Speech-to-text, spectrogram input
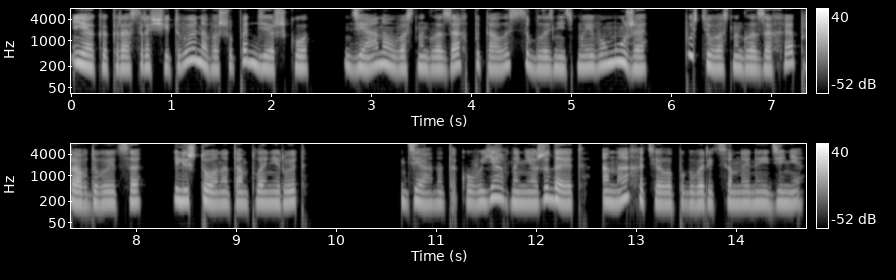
Я как раз рассчитываю на вашу поддержку. Диана у вас на глазах пыталась соблазнить моего мужа. Пусть у вас на глазах и оправдывается. Или что она там планирует? Диана такого явно не ожидает. Она хотела поговорить со мной наедине.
